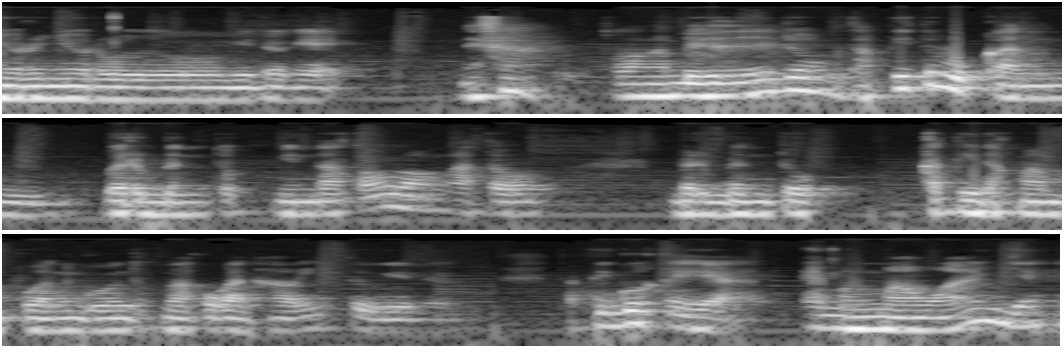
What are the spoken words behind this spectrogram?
nyuruh-nyuruh lu gitu kayak Nesa tolong ambilin ini dong. Tapi itu bukan berbentuk minta tolong atau berbentuk ketidakmampuan gue untuk melakukan hal itu gitu. Tapi gue kayak emang mau aja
